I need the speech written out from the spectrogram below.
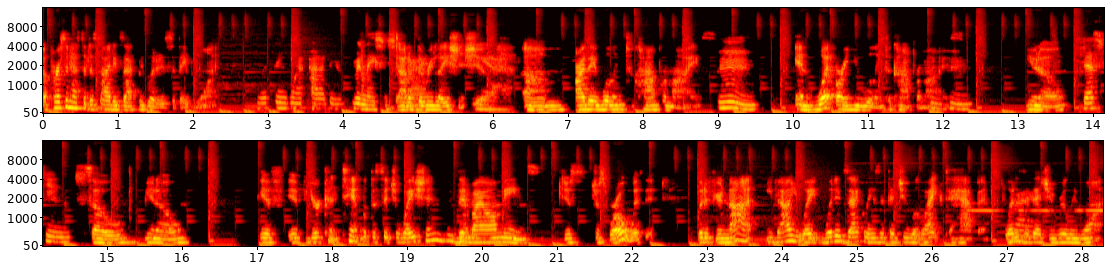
a person has to decide exactly what it is that they want. What they want out of the relationship. Out right? of the relationship. Yeah. Um, are they willing to compromise? Mm. And what are you willing to compromise? Mm-hmm. You know? That's huge. So, you know, if if you're content with the situation, mm-hmm. then by all means, just just roll with it. But if you're not, evaluate what exactly is it that you would like to happen. What right. is it that you really want?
